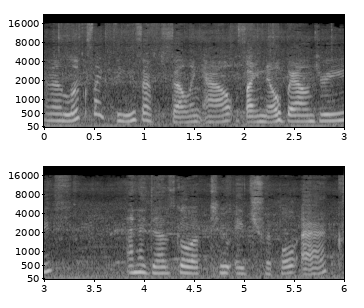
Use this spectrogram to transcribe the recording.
and it looks like these are selling out by no boundaries and it does go up to a triple X.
